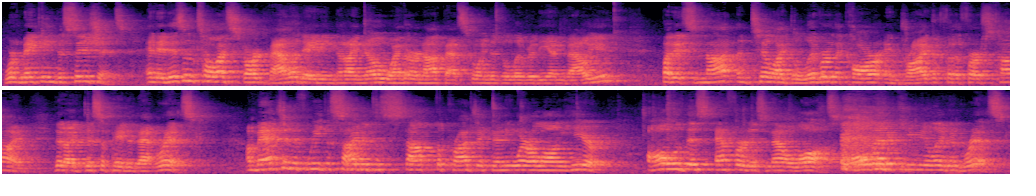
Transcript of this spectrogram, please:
we're making decisions. And it isn't until I start validating that I know whether or not that's going to deliver the end value. But it's not until I deliver the car and drive it for the first time that I've dissipated that risk. Imagine if we decided to stop the project anywhere along here. All of this effort is now lost. All that accumulated risk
